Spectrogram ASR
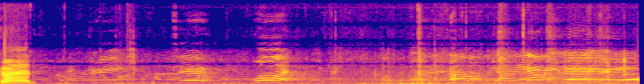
Go ahead.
